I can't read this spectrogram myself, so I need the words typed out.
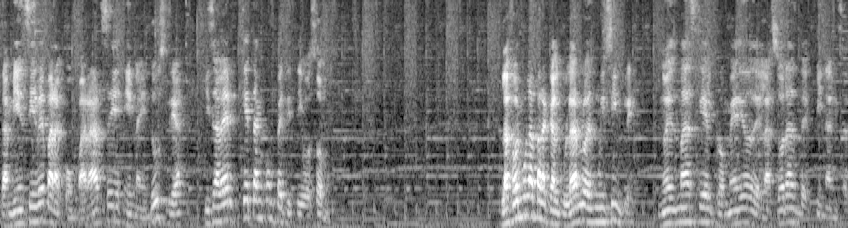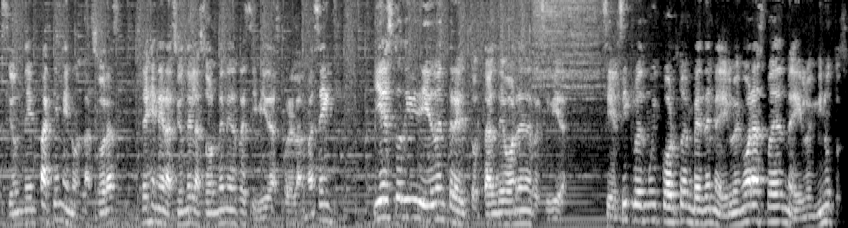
También sirve para compararse en la industria y saber qué tan competitivos somos. La fórmula para calcularlo es muy simple, no es más que el promedio de las horas de finalización de empaque menos las horas de generación de las órdenes recibidas por el almacén, y esto dividido entre el total de órdenes recibidas. Si el ciclo es muy corto, en vez de medirlo en horas, puedes medirlo en minutos.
